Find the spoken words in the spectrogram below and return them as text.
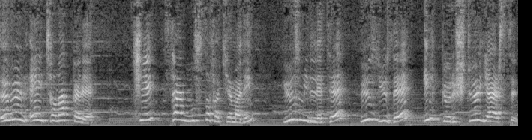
Övün ey Çanakkale ki sen Mustafa Kemal'in yüz millete yüz yüze ilk görüştüğü yersin.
